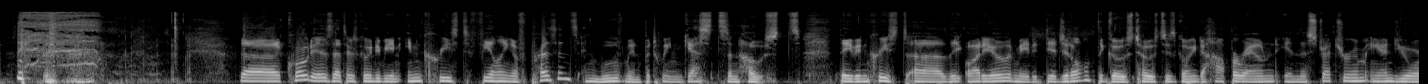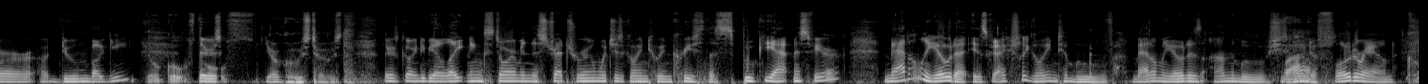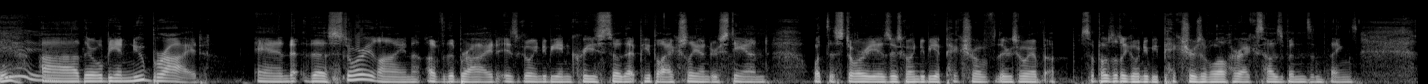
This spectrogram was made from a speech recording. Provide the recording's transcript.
The quote is that there's going to be an increased feeling of presence and movement between guests and hosts. They've increased uh, the audio and made it digital. The ghost host is going to hop around in the stretch room and your uh, doom buggy. Your ghost. There's your ghost host. There's going to be a lightning storm in the stretch room, which is going to increase the spooky atmosphere. Madame Leota is actually going to move. Madame Leota's on the move. She's Wow. going to float around. Ooh. Uh, there will be a new bride, and the storyline of the bride is going to be increased so that people actually understand what the story is. There's going to be a picture of. There's going to, supposedly going to be pictures of all her ex husbands and things.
